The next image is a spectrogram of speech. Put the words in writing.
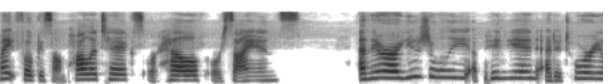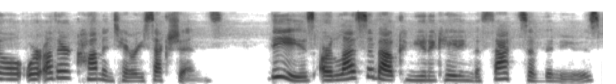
might focus on politics or health or science. And there are usually opinion, editorial, or other commentary sections. These are less about communicating the facts of the news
